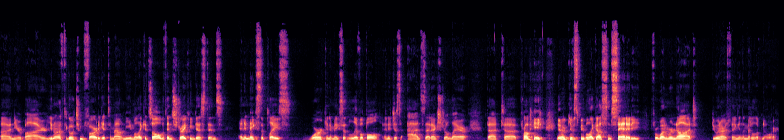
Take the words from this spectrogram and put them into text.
uh, nearby, or you don't have to go too far to get to Mount Nemo. Like it's all within striking distance, and it makes the place work and it makes it livable, and it just adds that extra layer that uh, probably you know gives people like us some sanity for when we're not doing our thing in the middle of nowhere.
